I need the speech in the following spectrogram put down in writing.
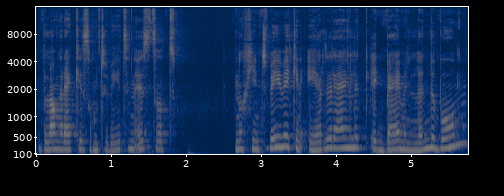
belangrijk is om te weten, is dat nog geen twee weken eerder eigenlijk ik bij mijn lindeboom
